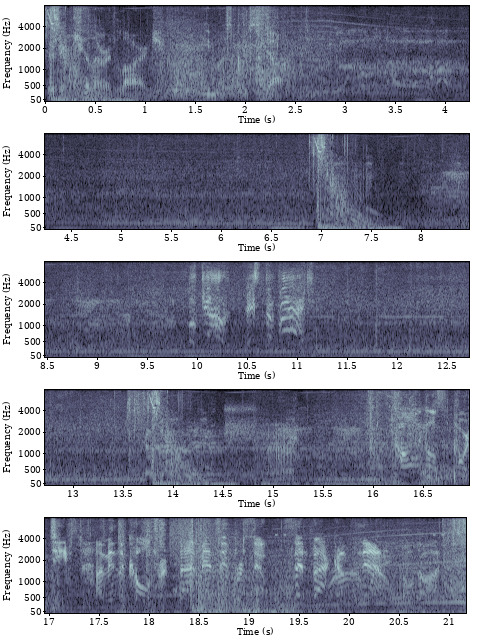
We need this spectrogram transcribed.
There's a killer at large. He must be stopped. Look out! It's the bat! Calling all support teams. I'm in the cauldron. Batman's in pursuit. Send backup now. Hold on.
